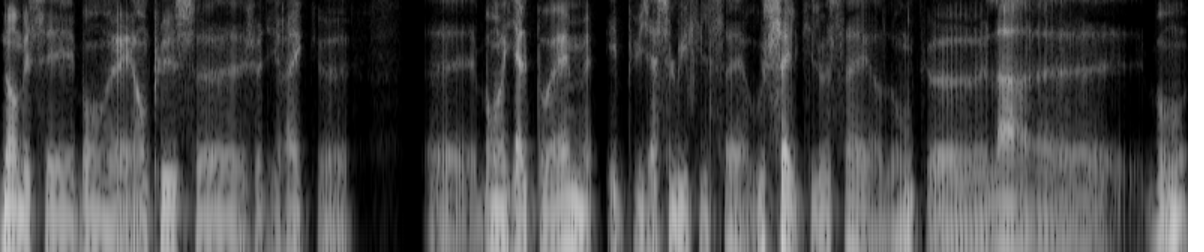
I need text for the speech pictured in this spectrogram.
Non, mais c'est bon. Et en plus, euh, je dirais que euh, bon, il y a le poème et puis il y a celui qui le sert ou celle qui le sert. Donc euh, là, bon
